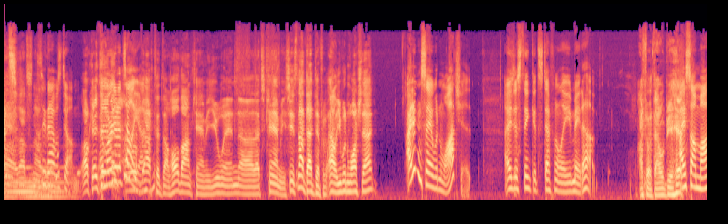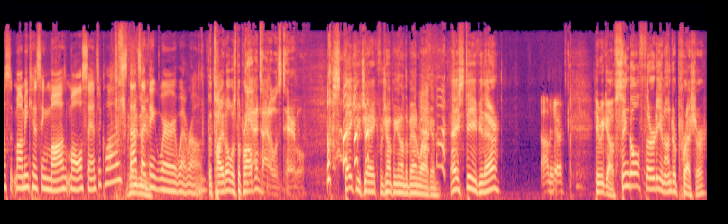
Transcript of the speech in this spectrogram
Oh, that's not. See, that was dumb. Okay, And we're gonna tell We're you. Back to dumb. Hold on, Cammy. You win. Uh, that's Cammy. See, it's not that difficult. Al, you wouldn't watch that? I didn't say I wouldn't watch it. I just think it's definitely made up. I feel like that would be a hit. I saw Moss, mommy kissing Ma, mall Santa Claus. a That's, I think, where it went wrong. the title was the Yeah, the title was terrible. Thank you, Jake, for jumping in on the bandwagon. hey, Steve, you there? I'm here. Here we go. Single, 30, and under pressure.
